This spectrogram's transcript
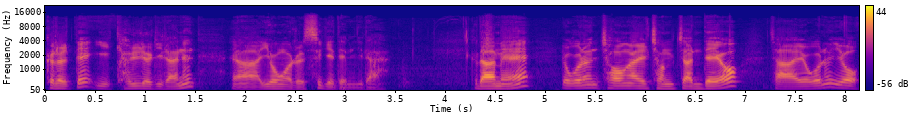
그럴 때 이 결렬이라는 아, 용어를 쓰게 됩니다. 그 다음에 요거는 정할 정자인데요. 자, 요거는 요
